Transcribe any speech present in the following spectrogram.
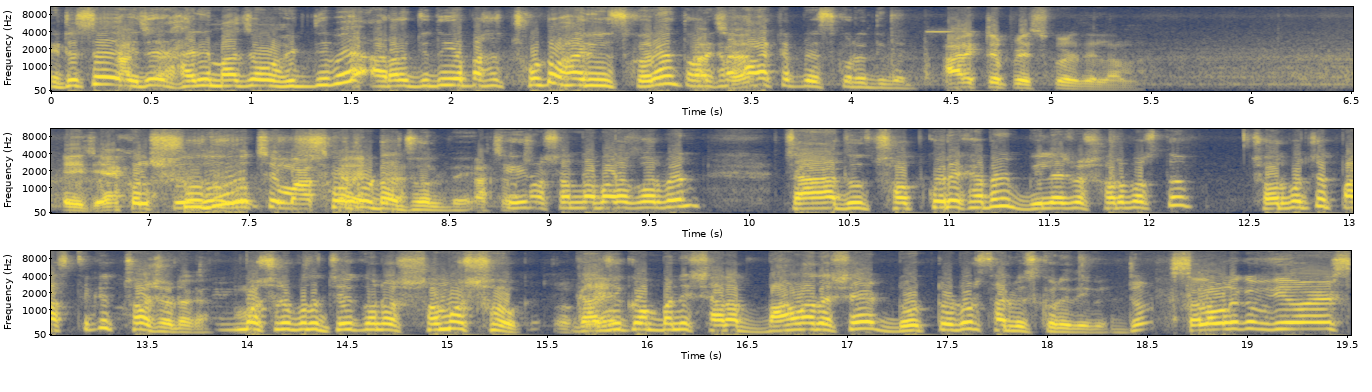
এটা হচ্ছে এই যে হাড়ির মাঝে হিট দিবে আর যদি এর পাশে ছোট হাড়ি ইউজ করেন তাহলে এখানে আচ্ছা। আরেকটা প্রেস করে দিবেন। আরেকটা প্রেস করে দিলাম। এই যে এখন শুধু হচ্ছে মাছ ছোটটা জ্বলবে। আচ্ছা এই রান্না বাড়া করবেন চা দুধ সব করে খাবেন বিল আসবে সর্বোচ্চ সর্বোচ্চ পাঁচ থেকে ছয়শো টাকা। বছরের মধ্যে যে কোনো সমস্যা হোক গাজী কোম্পানি সারা বাংলাদেশে ডোর টু ডোর সার্ভিস করে দিবে। সালাম আলাইকুম ভিউয়ার্স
